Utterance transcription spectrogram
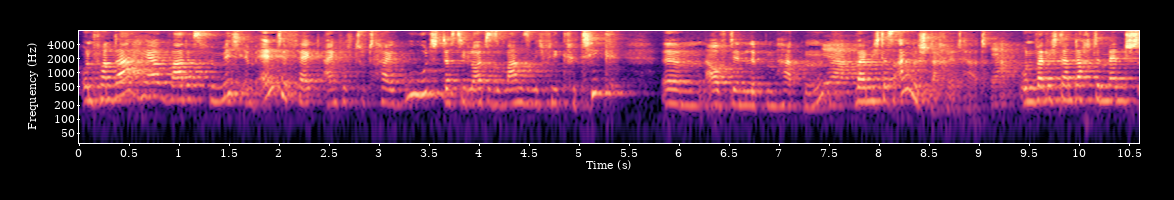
Und von daher war das für mich im Endeffekt eigentlich total gut, dass die Leute so wahnsinnig viel Kritik ähm, auf den Lippen hatten, Ja. weil mich das angestachelt hat. Ja. Und weil ich dann dachte, Mensch,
